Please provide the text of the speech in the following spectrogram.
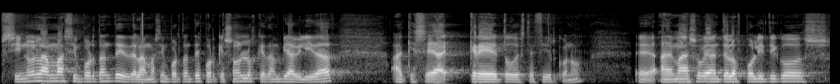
si no la más importante, de las más importantes porque son los que dan viabilidad a que se cree todo este circo. ¿no? Eh, además, obviamente, los políticos,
